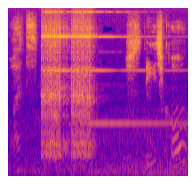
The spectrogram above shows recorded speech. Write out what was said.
What? Stage call?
